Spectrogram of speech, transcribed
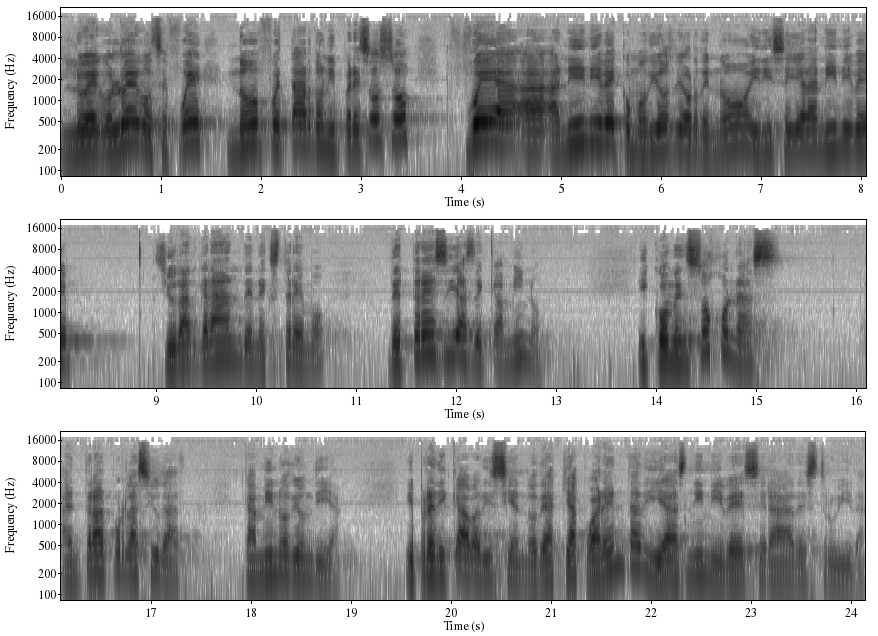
luego, luego se fue, no fue tardo ni perezoso, fue a, Nínive como Dios le ordenó y dice, y era Nínive, ciudad grande en extremo, de tres días de camino. Y comenzó Jonás a entrar por la ciudad, camino de un día, y predicaba diciendo, de aquí a cuarenta días Nínive será destruida.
